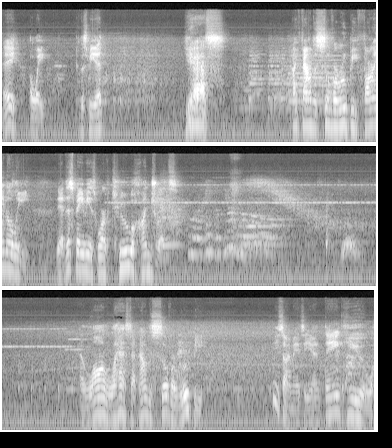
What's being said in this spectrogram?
Hey, oh wait. Could this be it? Yes! I found a silver rupee, finally! Yeah, this baby is worth 200. long last, I found the silver rupee. Please sign me at end. Thank you.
